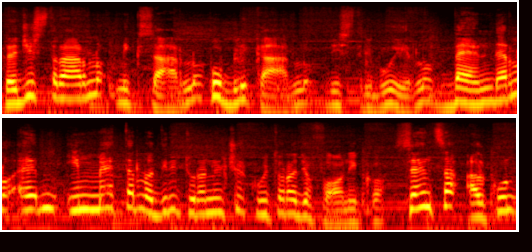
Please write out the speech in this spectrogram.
registrarlo, mixarlo mixarlo, pubblicarlo, distribuirlo, venderlo e immetterlo addirittura nel circuito radiofonico, senza alcun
